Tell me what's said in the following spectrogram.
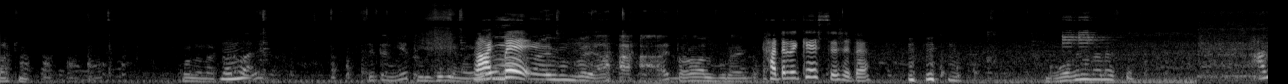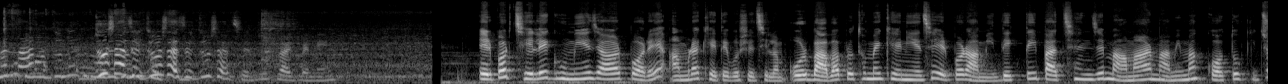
লাঠি। বলো লাঠি। নিয়ে তুল থেকে মারে। রাখবে। এরকম করে। তরোয়াল পুরো একদম। খাটে রেখে এসছে সেটা। ঘুমাবে না তাহলে আজকে? জুস আছে জুস আছে জুস আছে জুস লাগবে নি। এরপর ছেলে ঘুমিয়ে যাওয়ার পরে আমরা খেতে বসেছিলাম। ওর বাবা প্রথমে খেয়ে নিয়েছে এরপর আমি। দেখতেই পাচ্ছেন যে মামা আর মামিমা কত কিছু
